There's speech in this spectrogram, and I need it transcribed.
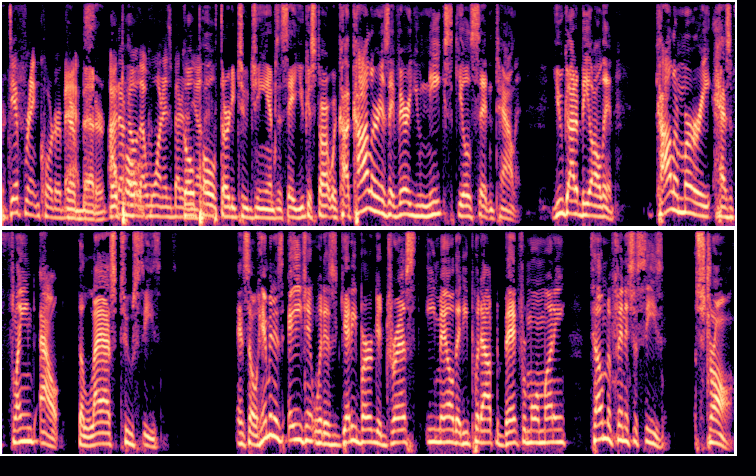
better. different quarterback. They're better. I Go don't poll- know that one is better Go than the poll other. 32 GMs and say you can start with Ky- Kyler is a very unique skill set and talent. You got to be all in. Kyler Murray has flamed out the last two seasons. And so him and his agent with his Gettysburg address email that he put out to beg for more money, tell him to finish the season strong.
